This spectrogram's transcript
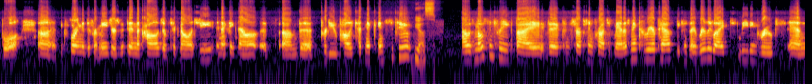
school, uh, exploring the different majors within the College of Technology. And I think now it's um, the Purdue Polytechnic Institute. Yes. I was most intrigued by the construction project management career path because I really liked leading groups and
